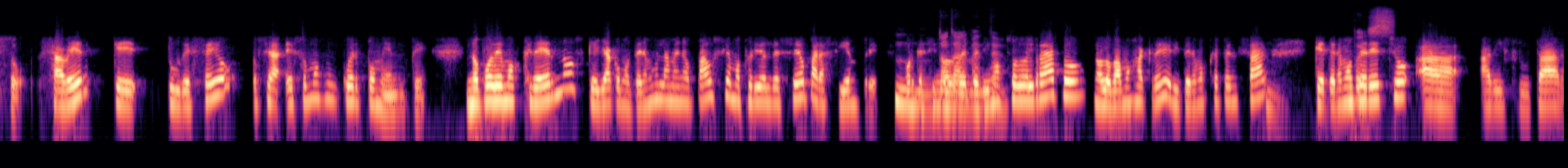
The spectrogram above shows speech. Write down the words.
eso, saber que tu deseo, o sea, somos un cuerpo-mente. No podemos creernos que ya como tenemos la menopausia hemos perdido el deseo para siempre, porque si nos repetimos todo el rato, no lo vamos a creer y tenemos que pensar mm. que tenemos pues derecho a, disfrutar,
